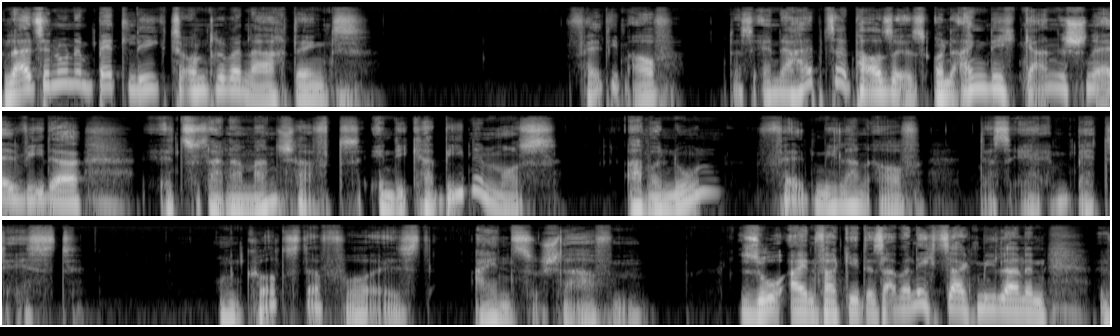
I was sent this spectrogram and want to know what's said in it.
Und als er nun im Bett liegt und drüber nachdenkt, fällt ihm auf, dass er in der Halbzeitpause ist und eigentlich ganz schnell wieder zu seiner Mannschaft in die Kabinen muss. Aber nun fällt Milan auf, dass er im Bett ist und kurz davor ist, einzuschlafen. So einfach geht es aber nicht, sagt Milan, denn äh,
